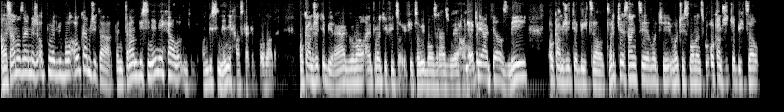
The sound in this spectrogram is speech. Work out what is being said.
Ale samozrejme, že odpoveď by bola okamžitá. Ten Trump by si nenechal, on by si nenechal skákať po hlave okamžite by reagoval aj proti Ficovi. Ficovi bol zrazu jeho nepriateľ, zlý, okamžite by chcel tvrdšie sankcie voči, voči Slovensku, okamžite by chcel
